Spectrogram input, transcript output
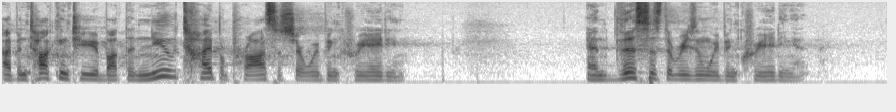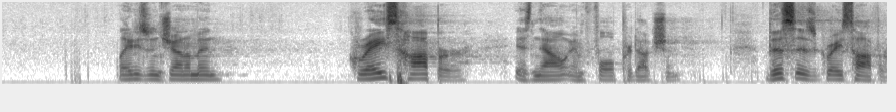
I've been talking to you about the new type of processor we've been creating. And this is the reason we've been creating it. Ladies and gentlemen, Grace Hopper is now in full production. This is Grace Hopper.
